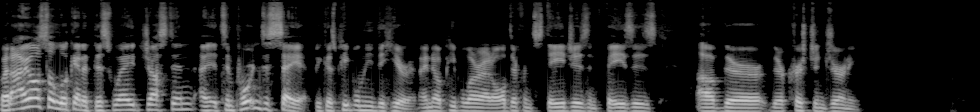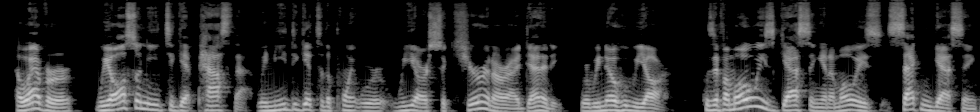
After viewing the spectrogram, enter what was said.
But I also look at it this way, Justin. It's important to say it because people need to hear it. I know people are at all different stages and phases of their their Christian journey. However, we also need to get past that. We need to get to the point where we are secure in our identity, where we know who we are. Because if I'm always guessing and I'm always second guessing,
